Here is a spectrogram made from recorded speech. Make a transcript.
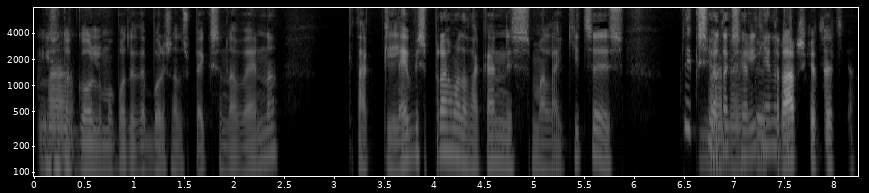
ναι. είσαι τον Gollum οπότε δεν μπορείς να τους παίξεις ένα v ένα και θα κλέβεις πράγματα, θα κάνεις μαλακίτσες δεν ξέρω, ναι, εντάξει, ναι, αλήθεια είναι ότι... και τέτοια.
